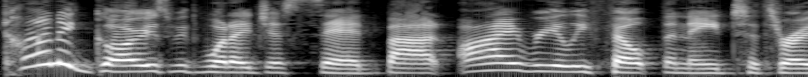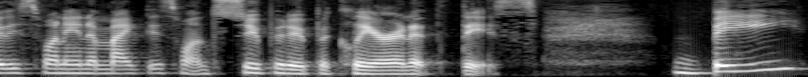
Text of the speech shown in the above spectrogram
kind of goes with what I just said, but I really felt the need to throw this one in and make this one super duper clear. And it's this be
